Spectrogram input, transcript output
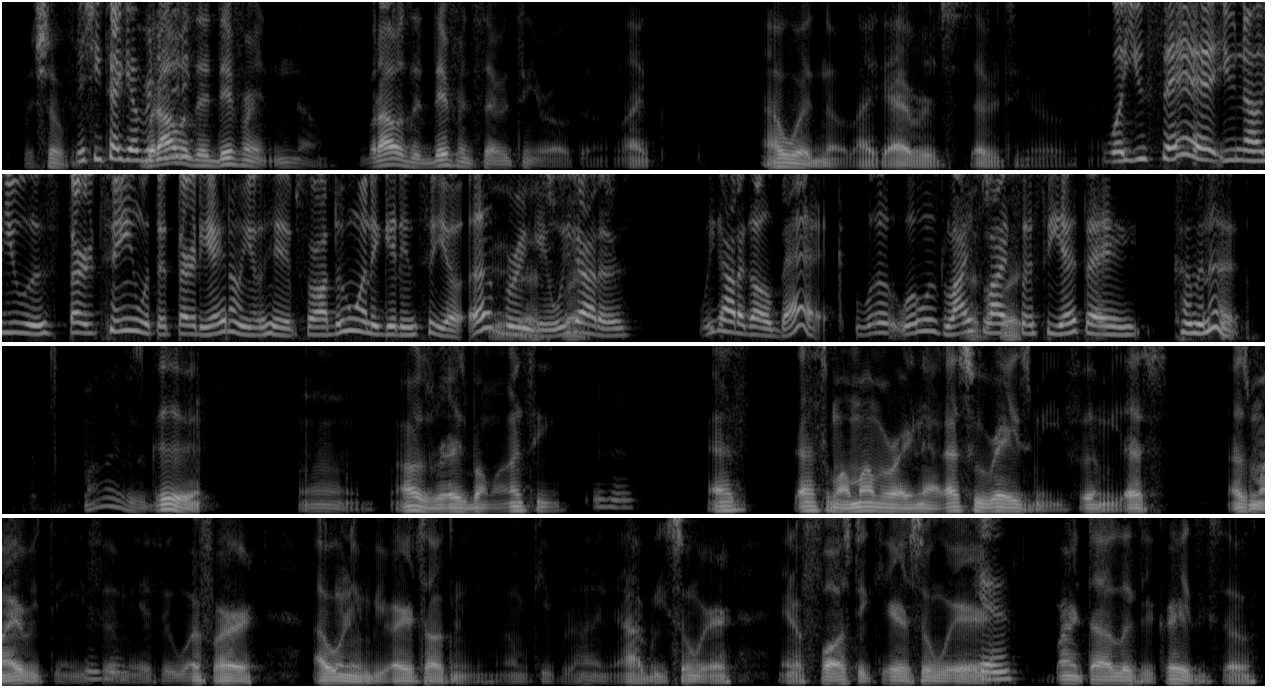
for sure. For Did she take your But? I was a different no. But I was a different 17 year old though. Like I wouldn't know, like average 17 year old. well, you said you know you was 13 with the 38 on your hip, so I do want to get into your upbringing. we facts. gotta, we gotta go back. What what was life That's like facts. for Siete coming up? My life was good. Um, I was raised by my auntie. Mhm. That's that's my mama right now. That's who raised me. You feel me? That's that's my everything. You feel me? If it weren't for her, I wouldn't even be right here talking to you. I'm gonna keep it hundred. I'd be somewhere in a foster care somewhere, Yeah. burnt out, looking crazy. So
